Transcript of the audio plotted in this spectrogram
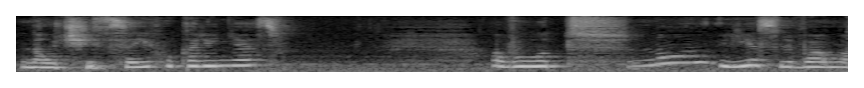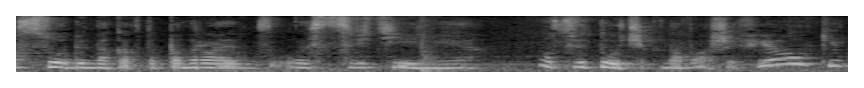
научиться их укоренять. Вот. Но если вам особенно как-то понравилось цветение, ну, цветочек на вашей фиалке,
